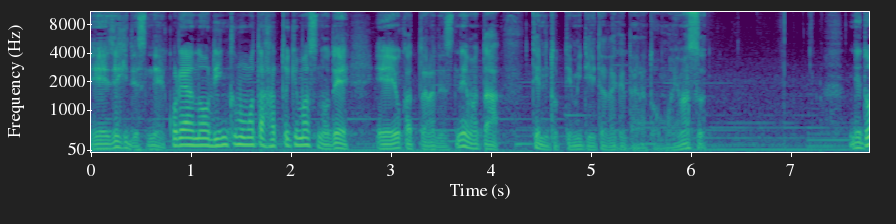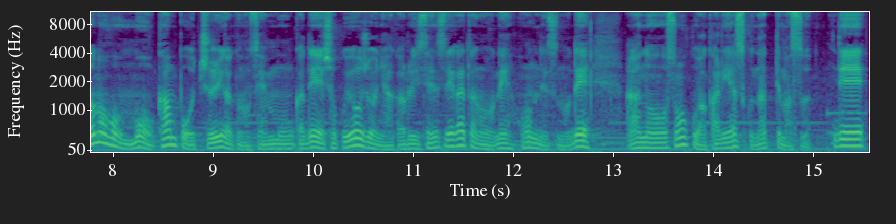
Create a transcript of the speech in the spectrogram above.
えー、ぜひですね、これあの、リンクもまた貼っときますので、えー、よかったらですね、また手に取ってみていただけたらと思います。で、どの本も漢方中医学の専門家で食用上に明るい先生方のね、本ですので、あの、すごくわかりやすくなってます。で、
